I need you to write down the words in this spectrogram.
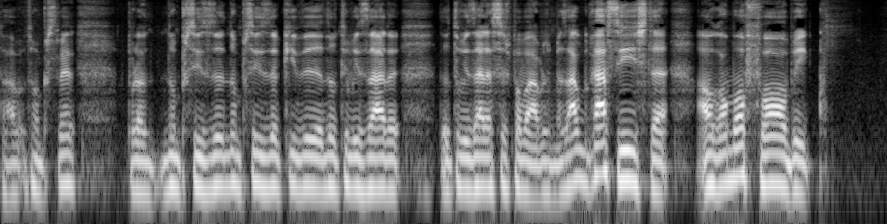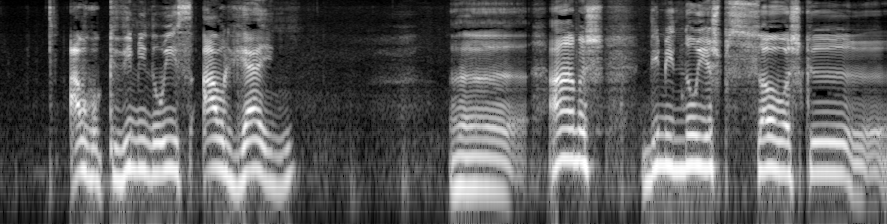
tá, estão a perceber? Pronto, não preciso, não preciso aqui de, de, utilizar, de utilizar essas palavras, mas algo racista, algo homofóbico, algo que diminuísse alguém Uh, ah, mas diminui as pessoas que,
